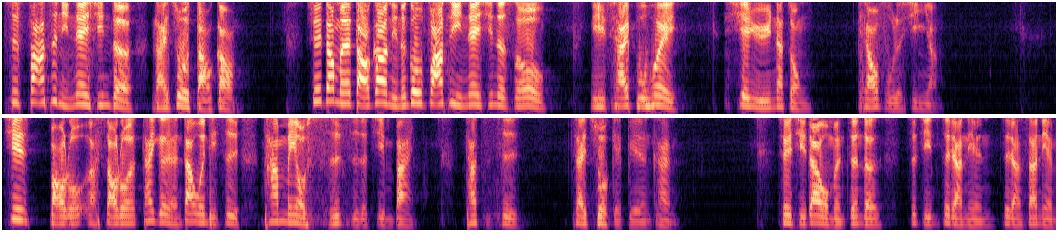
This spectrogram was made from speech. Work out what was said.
是发自你内心的来做祷告。所以，当我们的祷告你能够发自你内心的时候，你才不会陷于那种漂浮的信仰。其实保罗啊，扫罗他一个很大问题是他没有实质的敬拜。”他只是在做给别人看，所以期待我们真的自己这两年这两三年，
